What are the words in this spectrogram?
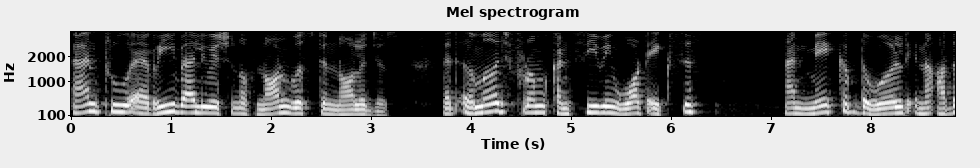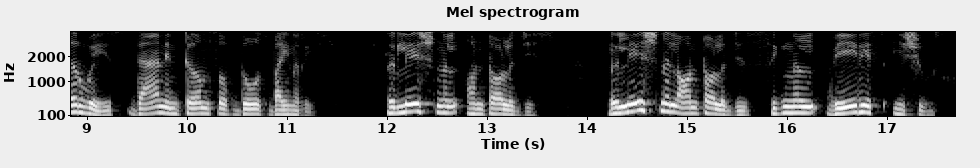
And through a reevaluation of non Western knowledges that emerge from conceiving what exists and make up the world in other ways than in terms of those binaries. Relational ontologies. Relational ontologies signal various issues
